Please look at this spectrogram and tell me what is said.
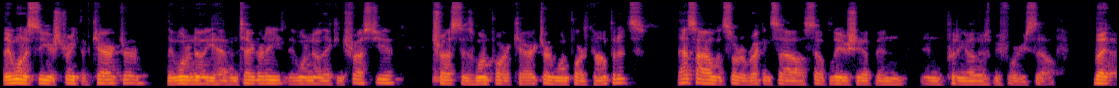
they want to see your strength of character. They want to know you have integrity. They want to know they can trust you. Trust is one part character, one part competence that's how I would sort of reconcile self leadership and and putting others before yourself. But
